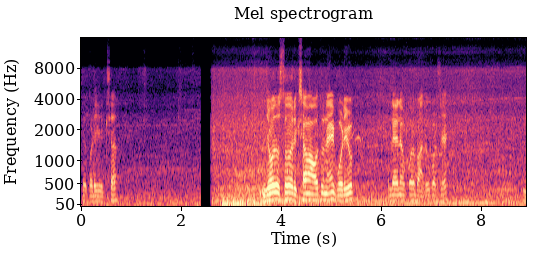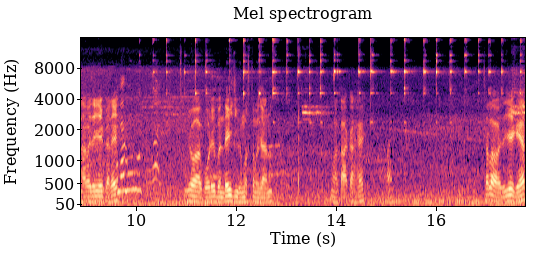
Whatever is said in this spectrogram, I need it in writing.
તે પડી રિક્ષા. જો દોસ્તો રિક્ષામાં આવતું નહીં ઘોડિયું. એટલે એને ઉપર બાંધવું પડશે. અને હવે જઈએ ઘરે. અને હું હું ધોવાય. જો આ ઘોડ્યું બંધાઈ ગયું મસ્ત મજાનું. મારા કાકા હે. ચલો હવે જઈએ ઘેર.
